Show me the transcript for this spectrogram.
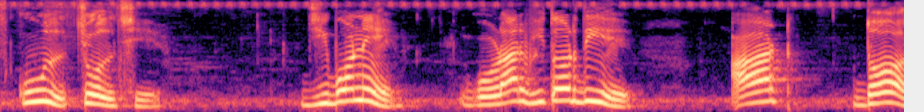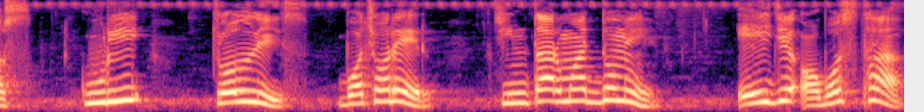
স্কুল চলছে। জীবনে গোড়ার ভিতর দিয়ে আট, দশ, কুড়ি, চল্লিশ বছরের চিন্তার মাধ্যমে এই যে অবস্থা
